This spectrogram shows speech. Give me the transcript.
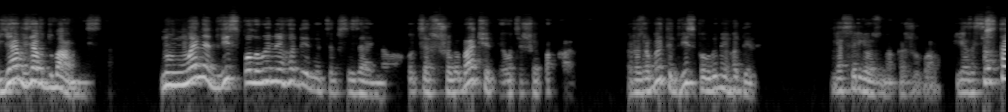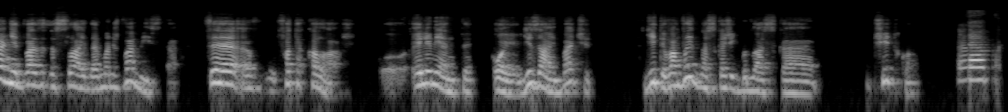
Я взяв два міста. Ну, в мене дві з половиною години це все зайняло. Оце, що ви бачите, оце, що я показую. Розробити дві з половиною години. Я серйозно кажу вам. Я за... Останні два слайди, в мене ж два міста. Це е, фотоколаж, елементи, ой, дизайн, бачите? Діти, вам видно, скажіть, будь ласка, чітко? Так.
